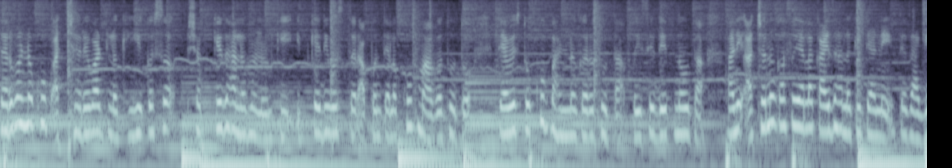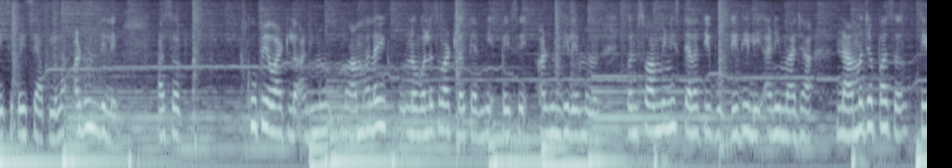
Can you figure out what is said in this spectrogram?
सर्वांना खूप आश्चर्य वाटलं की हे कसं शक्य झालं म्हणून की इतके दिवस तर आपण त्याला खूप मागत होतो. त्यावेळेस तो खूप भांडणं करत होता पैसे देत नव्हता आणि अचानक असं याला काय झालं की त्याने त्या जागेचे पैसे आपल्याला आणून दिले. असं खूप हे वाटलं आणि मग आम्हालाही नवलच वाटलं त्यांनी पैसे आणून दिले म्हणून. पण स्वामींनीच त्याला ती बुद्धी दिली आणि माझ्या नामजपाचं ते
